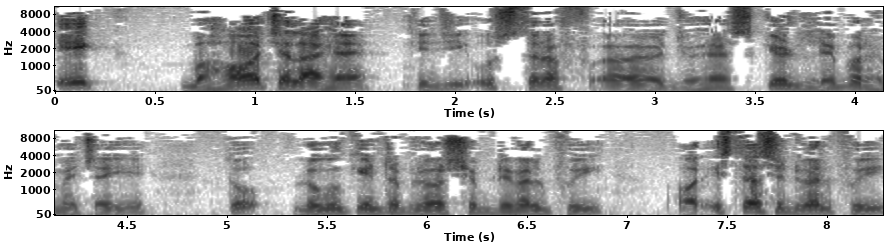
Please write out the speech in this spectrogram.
ایک بہاؤ چلا ہے کہ جی اس طرف جو ہے اسکلڈ لیبر ہمیں چاہیے۔ تو لوگوں کی انٹرپرینورشپ ڈیولپ ہوئی اور اس طرح سے ڈیولپ ہوئی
